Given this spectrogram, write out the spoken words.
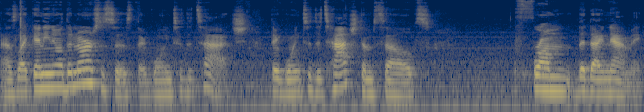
As like any other narcissist they're going to detach. They're going to detach themselves from the dynamic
